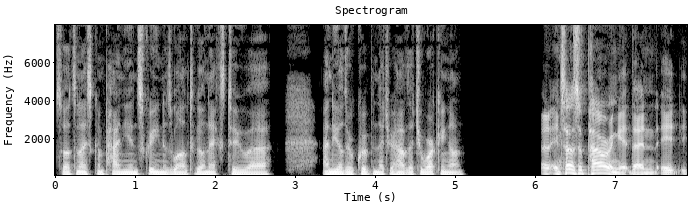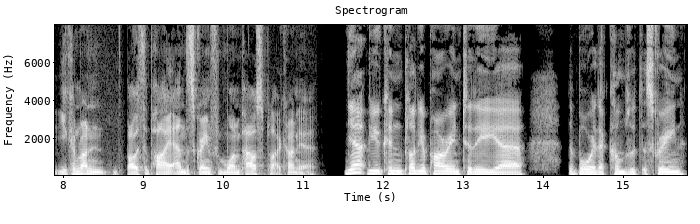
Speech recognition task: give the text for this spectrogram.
So it's a nice companion screen as well to go next to uh, any other equipment that you have that you're working on. Uh, in terms of powering it, then it you can run both the Pi and the screen from one power supply, can't you? Yeah, you can plug your power into the uh, the board that comes with the screen,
